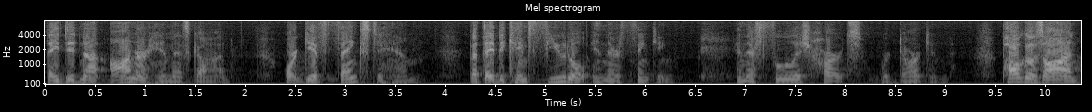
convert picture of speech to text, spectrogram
they did not honor him as God or give thanks to him, but they became futile in their thinking, and their foolish hearts were darkened. Paul goes on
